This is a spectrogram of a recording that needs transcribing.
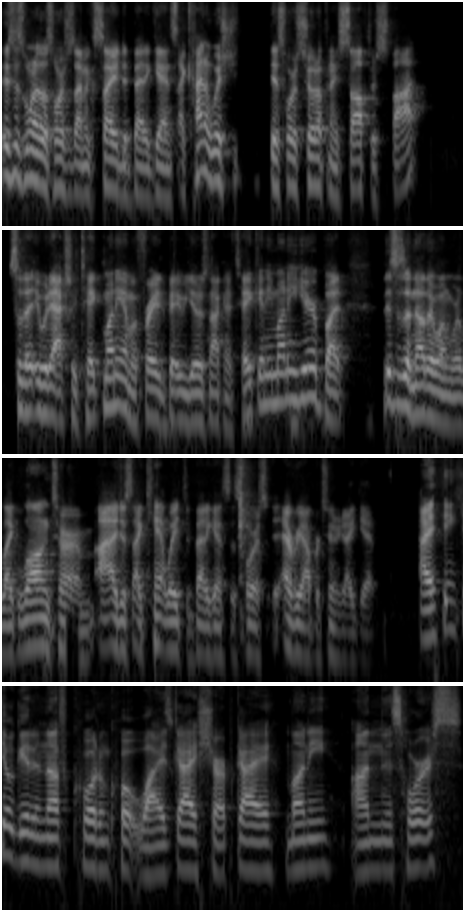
this is one of those horses I'm excited to bet against. I kind of wish this horse showed up in a softer spot so that it would actually take money. I'm afraid Baby Yoda's not going to take any money here, but this is another one where like long term, I just I can't wait to bet against this horse every opportunity I get. I think you'll get enough quote unquote wise guy, sharp guy money on this horse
